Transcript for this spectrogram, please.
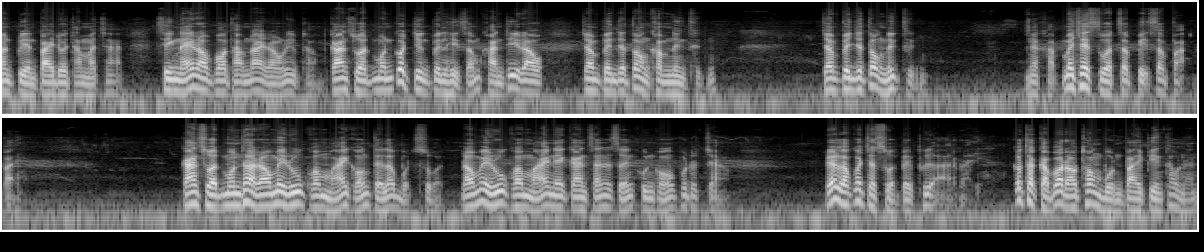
มันเปลี่ยนไปโดยธรรมชาติ สิ่งไหนเราพอทำได้เรารีบทำการสวดมนต์ก็จึงเป็นเหตุสำคัญที่เราจำเป็นจะต้องคำนึงถึงจำเป็นจะต้องนึกถึงนะครับ ไม่ใช่สวดสปิสปะไป การสวดมนต์ถ้าเราไม่รู้ความหมายของแต่ละบทสวด เราไม่รู้ความหมายในการสรรเสริญคุณของพระพุทธเจ้า แล้วเราก็จะสวดไปเพื่ออะไร ก็เท่ากับว่าเราท่องบุญไปเพียงเท่านั้น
